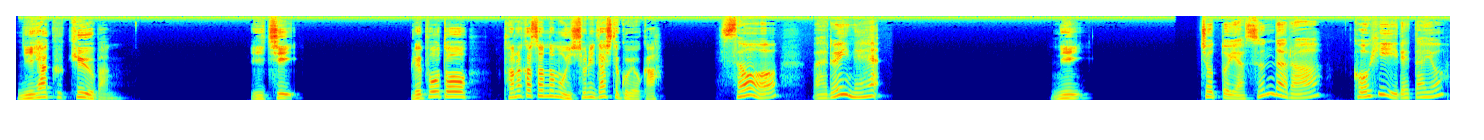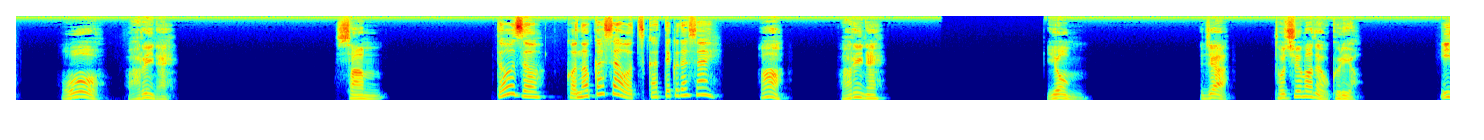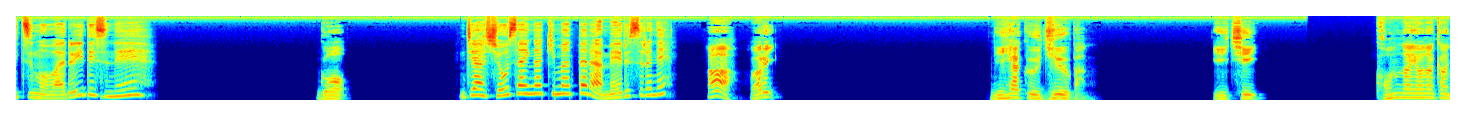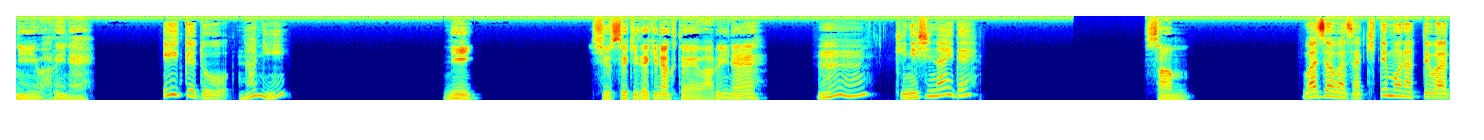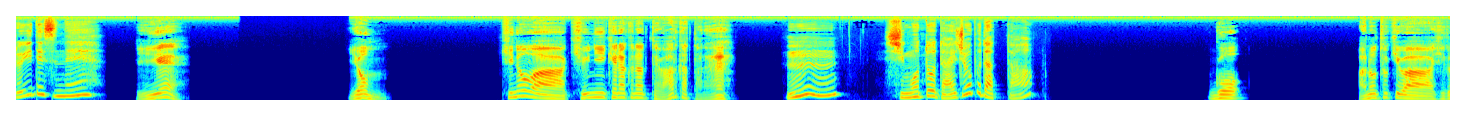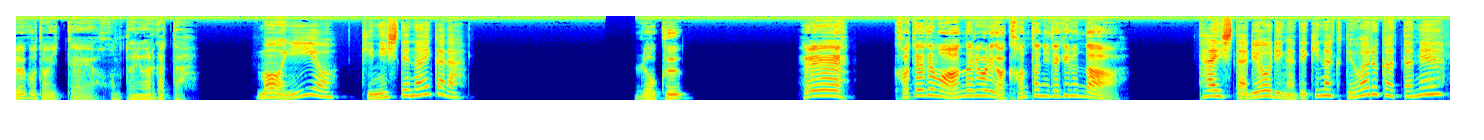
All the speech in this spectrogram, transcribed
209番。1、レポート、田中さんのも一緒に出してこようか。そう悪いね。2、ちょっと休んだらコーヒー入れたよ。おお、悪いね。3、どうぞ、この傘を使ってください。ああ、悪いね。4、じゃあ、途中まで送るよ。いつも悪いですね。5、じゃあ詳細が決まったらメールするね。ああ、悪い。210番。1、こんな夜中に悪いね。いいけど、何？2、出席できなくて悪いね。ううん、気にしないで。3、わざわざ来てもらって悪いですね。いいえ。4、昨日は急に行けなくなって悪かったね。ううん、仕事大丈夫だった？5、あの時はひどいこと言って本当に悪かった。もういいよ、気にしてないから。6、へえ、家庭でもあんな料理が簡単にできるんだ。大した料理ができなくて悪かったね。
